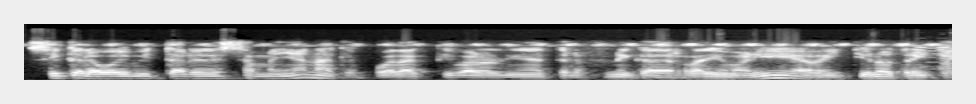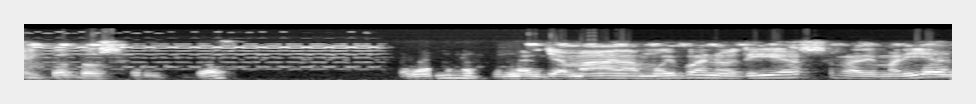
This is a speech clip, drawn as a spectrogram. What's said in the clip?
Así que le voy a invitar en esta mañana que pueda activar la línea telefónica de Radio María 2132 222. Tenemos la primera llamada. Muy buenos días, Radio María.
